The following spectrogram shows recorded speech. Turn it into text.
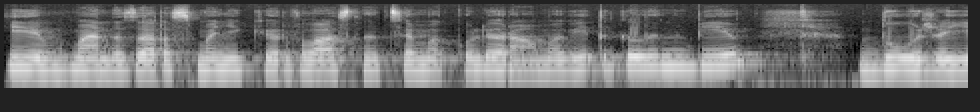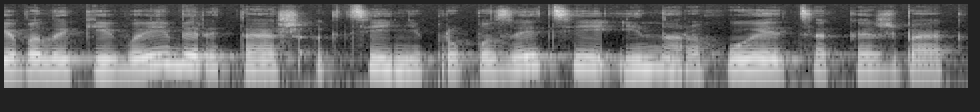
І в мене зараз манікюр, власне, цими кольорами від Glenbee. Дуже є великий вибір, теж акційні пропозиції і нарахується кешбек.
